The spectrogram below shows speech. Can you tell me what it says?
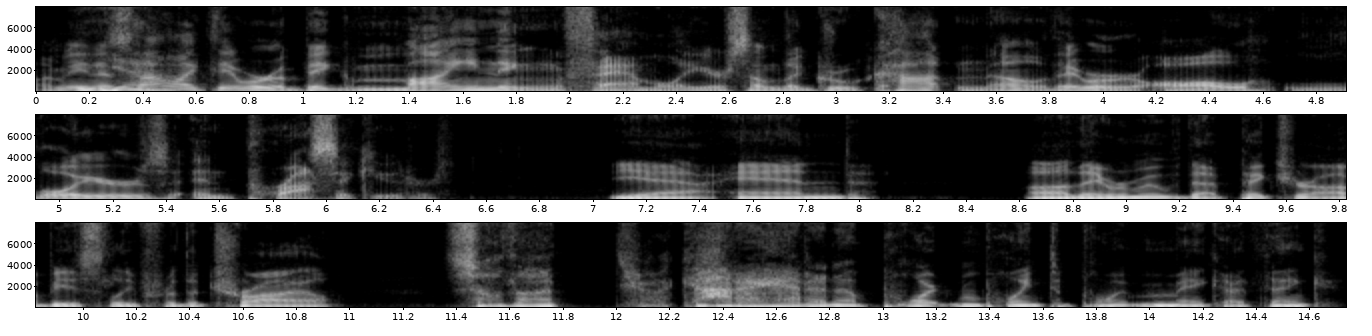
I mean, it's Yeah. not like they were a big mining family or something that grew cotton. No, they were all lawyers and prosecutors. Yeah, and uh, they removed that picture obviously for the trial. So the God, I had an important point to point make. I think.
